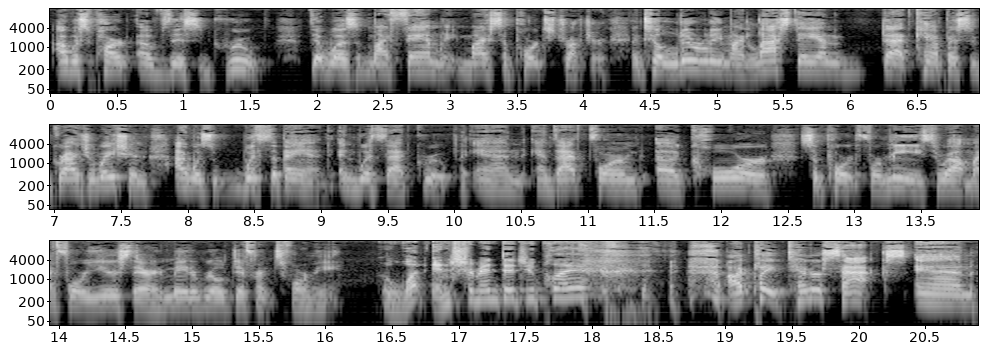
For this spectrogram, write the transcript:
I was part of this group that was my family, my support structure. Until literally my last day on that campus graduation, I was with the band and with that group. And, and that formed a core support for me throughout my four years there and made a real difference for me. What instrument did you play? I played tenor sax, and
